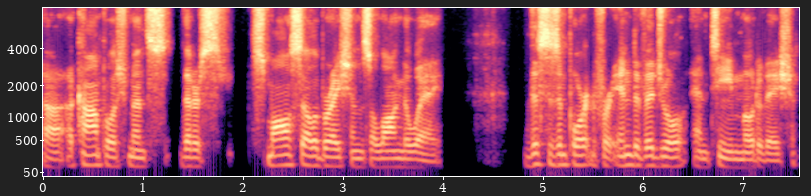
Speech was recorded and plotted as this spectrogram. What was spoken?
uh, accomplishments that are small celebrations along the way. This is important for individual and team motivation.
